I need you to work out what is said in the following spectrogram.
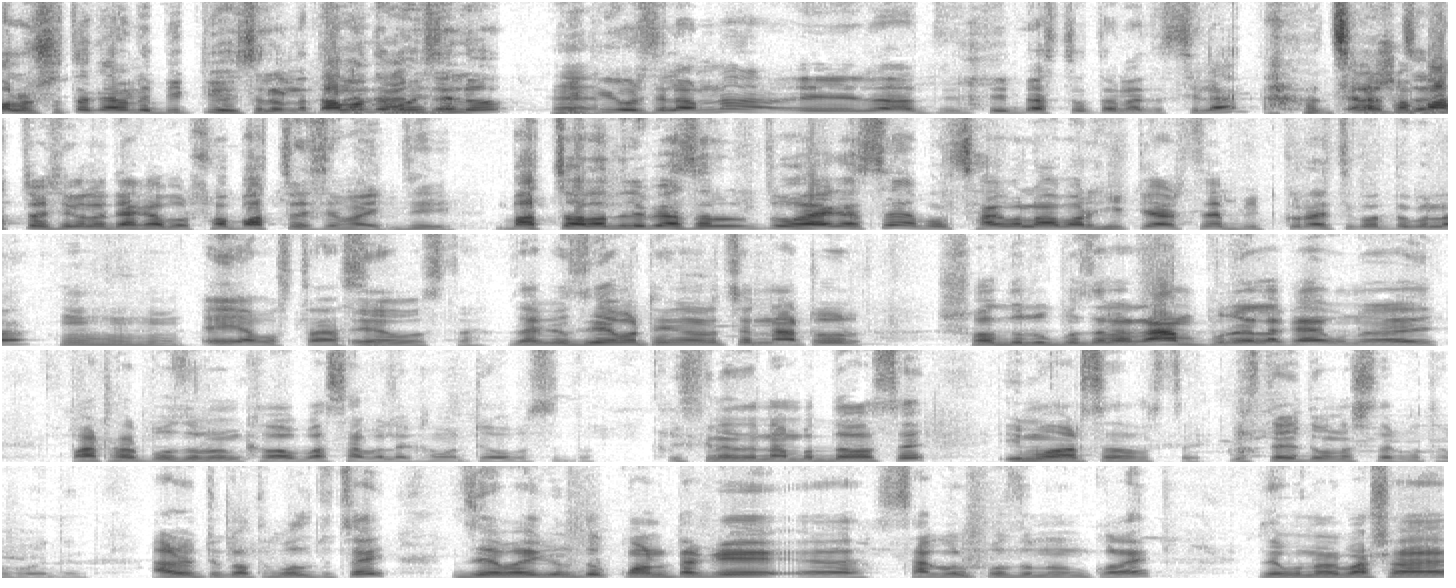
অলসতার কারণে বিক্রি হয়েছিল না। তার মধ্যে হয়েছিল। বিক্রি করছিলাম না ব্যস্ততার মধ্যে ছিলাম। সব। বাচ্চা হয়েছে দেখাবো সব বাচ্চা হয়েছে ভাই। জি। বাচ্চা আলাদা বেচার তো হয়ে গেছে এবং ছাগল আবার হিটে আসছে বিট করাইছে কতগুলো। হুম হুম হুম। এই অবস্থা আছে। এই অবস্থা। যাকে জিয়াবার ঠিকানা হচ্ছে নাটোর সদর উপজেলা রামপুর এলাকায় ওনারা পাঠার প্রজনন খাওয়া বা ছাগলের খামারটি অবস্থিত। স্ক্রিনে যে নাম্বার দেওয়া আছে, ইমো হোয়াটসঅ্যাপ আছে। বিস্তারিত ওনার সাথে কথা বলে দিন আর একটি কথা বলতে চাই, যে ভাই কিন্তু কন্টাকে ছাগল প্রজনন করায় যে ওনার বাসায়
